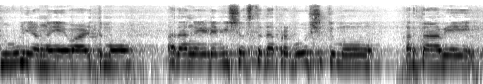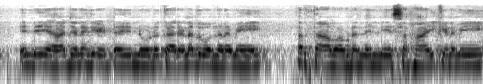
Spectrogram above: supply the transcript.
ധൂളി അങ്ങയെ വാഴ്ത്തുമോ? അത് അങ്ങയുടെ വിശ്വസ്തത പ്രഘോഷിക്കുമോ? കർത്താവെ എന്റെ യാചന കേട്ട് എന്നോട് കരുണ തോന്നണമേ. കർത്താവ് അവിടെ നിന്നെ സഹായിക്കണമേ.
